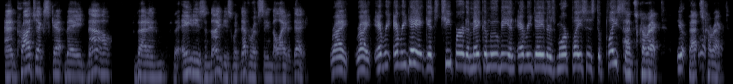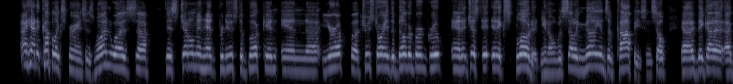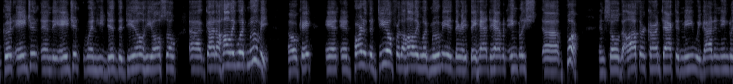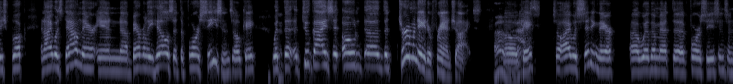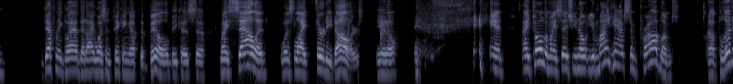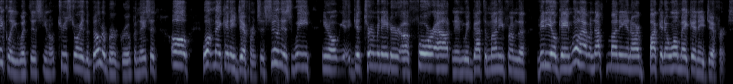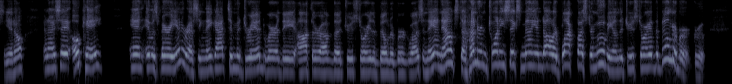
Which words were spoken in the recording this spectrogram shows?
And projects get made now that in the 80s and 90s would never have seen the light of day. Right, right. Every every day it gets cheaper to make a movie, and every day there's more places to place it. That's correct. That's well, correct. I had a couple experiences. One was uh, this gentleman had produced a book in in uh, Europe, a true story of the Bilderberg Group, and it just it, it exploded. You know, was selling millions of copies, and so uh, they got a, a, good agent, and the agent, when he did the deal, he also uh, got a Hollywood movie. Okay, and and part of the deal for the Hollywood movie, they they had to have an English uh, book, and so the author contacted me. We got an English book, and I was down there in uh, Beverly Hills at the Four Seasons. Okay, with the two guys that owned uh, the Terminator franchise. Oh, okay. Nice. So I was sitting there uh, with them at the Four Seasons, and definitely glad that I wasn't picking up the bill because uh, my salad was like thirty dollars, you know. and I told him, I says, you know, you might have some problems uh, politically with this, you know, true story of the Bilderberg Group, and they said, oh, won't make any difference. As soon as we, you know, get Terminator uh, 4 out and then we've got the money from the video game, we'll have enough money in our bucket. It won't make any difference, you know? And I say, okay. And it was very interesting. They got to Madrid, where the author of the true story, the Bilderberg, was, and they announced a $126 million blockbuster movie on the true story of the Bilderberg group.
